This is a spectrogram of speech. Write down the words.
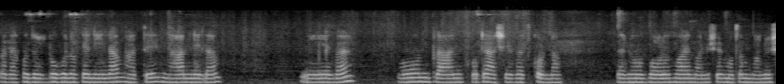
তো দেখো দ্রব্যগুলোকে নিলাম, হাতে ধান নিলাম। নিয়ে এবার মন, প্রাণ করে আশীর্বাদ করলাম। যেন বড় হয় মানুষের মতন মানুষ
